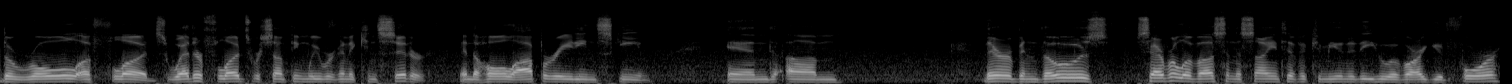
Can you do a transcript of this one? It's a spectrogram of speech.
the role of floods, whether floods were something we were going to consider in the whole operating scheme. And um, there have been those, several of us in the scientific community, who have argued for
